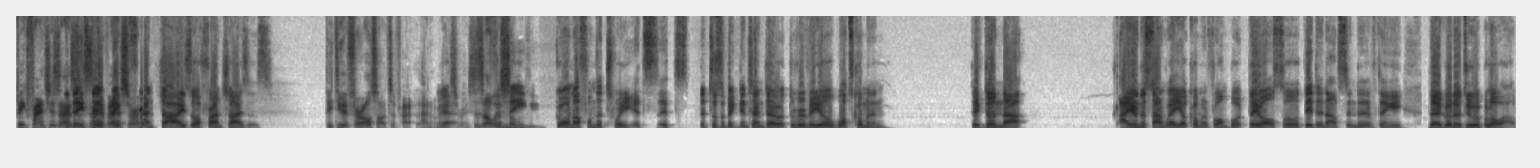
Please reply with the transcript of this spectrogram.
big franchise. Did they say big franchise or franchises? They do it for all sorts of anniversaries. Yeah. There's always for me going off from the tweet. It's it's it does a big Nintendo to reveal what's coming. They've done that. I understand where you're coming from, but they also did announce in the thingy they're going to do a blowout.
